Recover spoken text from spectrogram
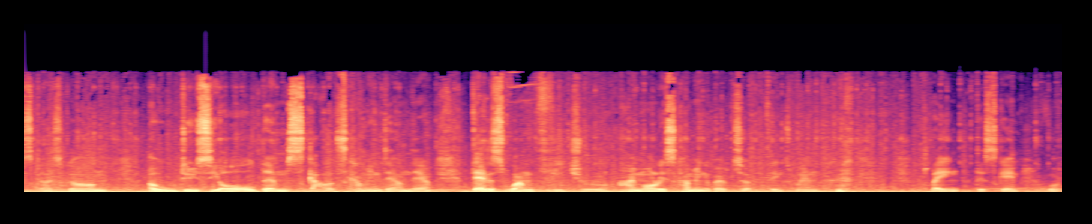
This guy's gone. Oh, do you see all them skulls coming down there? That is one feature. I'm always coming about certain things when playing this game. What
